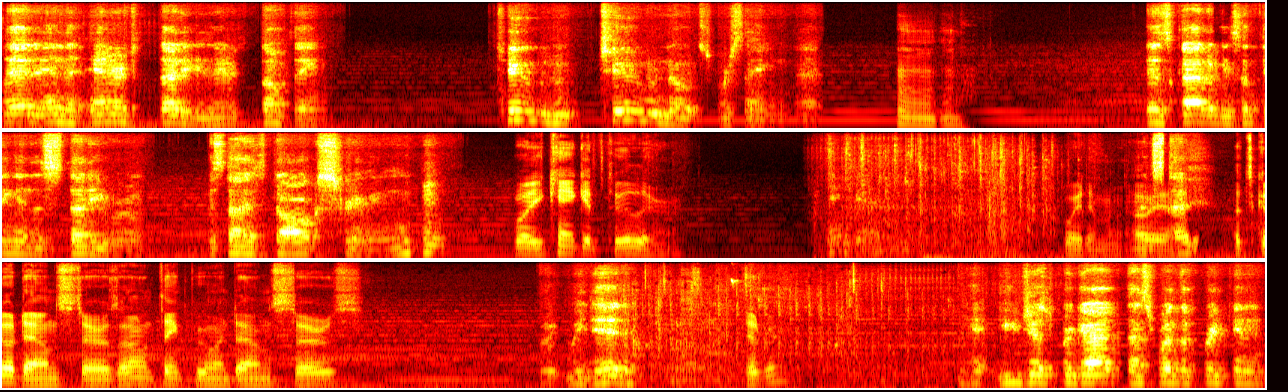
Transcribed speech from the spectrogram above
said in the inner study there's something. Two two notes were saying that. Hmm. There's got to be something in the study room besides dogs screaming. Well, you can't get through there. Okay. Wait a minute. Oh The yeah. study- Let's go downstairs. I don't think we went downstairs. We, we did. Did we? Yeah, You just forgot that's where the freaking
